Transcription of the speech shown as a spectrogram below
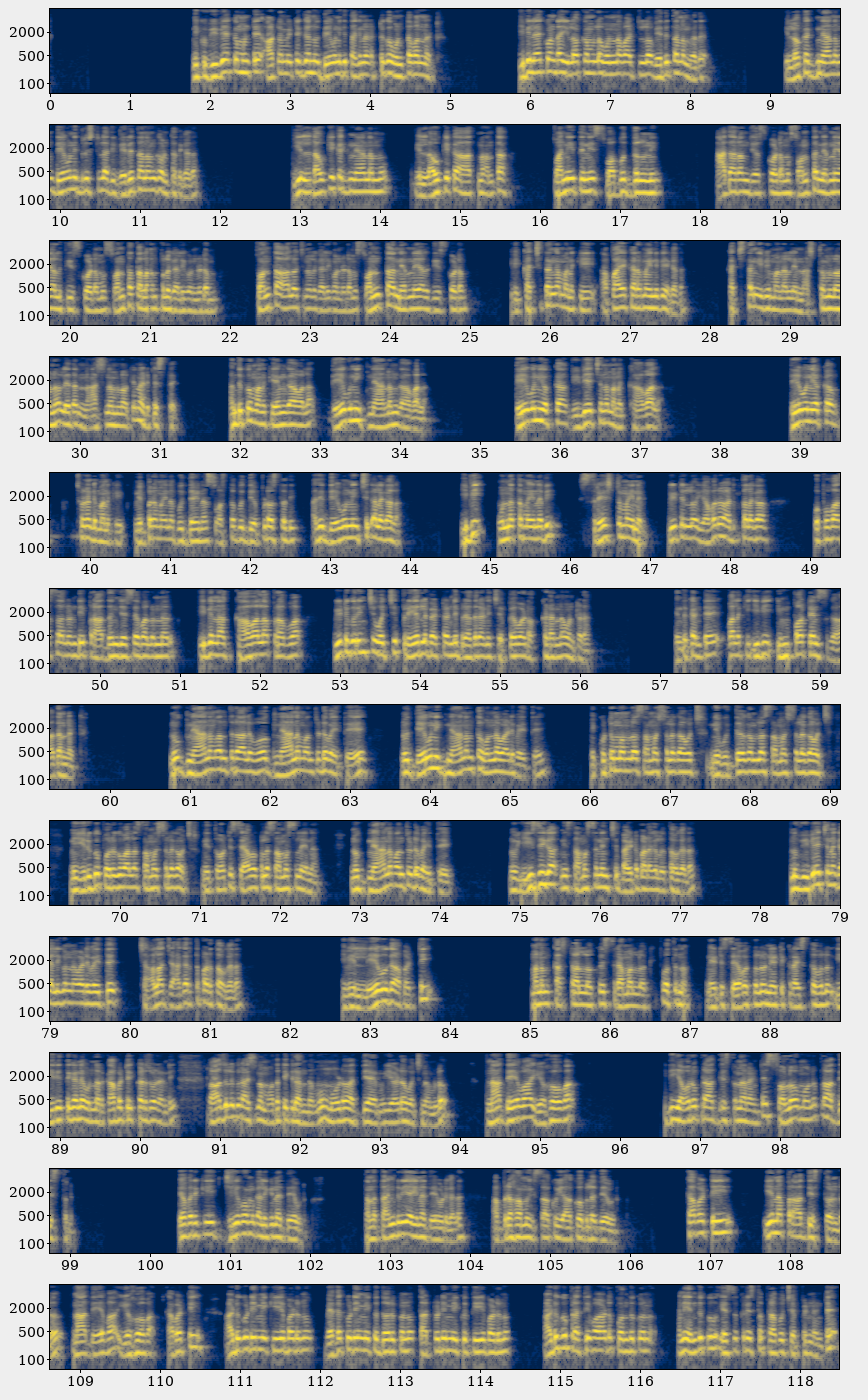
నీకు వివేకం ఉంటే ఆటోమేటిక్గా నువ్వు దేవునికి తగినట్టుగా ఉంటావన్నట్టు. ఇవి లేకుండా ఈ లోకంలో ఉన్న వాటిల్లో వెరితనం కదా. ఈ లోక జ్ఞానం దేవుని దృష్టిలో అది వెరితనంగా ఉంటది కదా? ఈ లౌకిక జ్ఞానము ఈ లౌకిక ఆత్మ అంతా స్వనీతిని స్వబుద్ధుల్ని ఆధారం చేసుకోవడము సొంత నిర్ణయాలు తీసుకోవడము సొంత తలంపులు కలిగి ఉండడం సొంత ఆలోచనలు కలిగి ఉండడం సొంత నిర్ణయాలు తీసుకోవడం ఇవి ఖచ్చితంగా మనకి అపాయకరమైనవే కదా? ఖచ్చితంగా ఇవి మనల్ని నష్టంలోనో లేదా నాశనంలోకి నడిపిస్తాయి. అందుకు మనకేం కావాలా? దేవుని జ్ఞానం కావాలా? దేవుని యొక్క వివేచన మనకు కావాలా? దేవుని యొక్క చూడండి మనకి నిబ్బరమైన బుద్ధి అయినా స్వస్థ బుద్ధి ఎప్పుడు వస్తుంది? అది దేవుడి నుంచి కలగాల. ఇవి ఉన్నతమైనవి శ్రేష్టమైనవి. వీటిల్లో ఎవరు అడతలుగా ఉపవాసాలుండి ప్రార్థన చేసే వాళ్ళు ఉన్నారు ఇవి నాకు కావాలా ప్రవ్వ వీటి గురించి వచ్చి ప్రేర్లు పెట్టండి బ్రదర్ అని చెప్పేవాడు ఒక్కడన్నా ఉంటాడు? ఎందుకంటే వాళ్ళకి ఇవి ఇంపార్టెన్స్ కాదన్నట్టు. నువ్వు జ్ఞానవంతురాలువో జ్ఞానవంతుడు అయితే నువ్వు దేవుని జ్ఞానంతో ఉన్నవాడివైతే నీ కుటుంబంలో సమస్యలు కావచ్చు నీ ఉద్యోగంలో సమస్యలు కావచ్చు నీ ఇరుగు పొరుగు వాళ్ళ సమస్యలు కావచ్చు నీ తోటి సేవకుల సమస్యలైనా నువ్వు జ్ఞానవంతుడు అయితే నువ్వు ఈజీగా నీ సమస్య నుంచి బయటపడగలుగుతావు కదా? నువ్వు వివేచన కలిగి ఉన్నవాడివైతే చాలా జాగ్రత్త పడతావు కదా? ఇవి లేవు కాబట్టి మనం కష్టాల్లోకి శ్రమల్లోకి పోతున్నాం. నేటి సేవకులు నేటి క్రైస్తవులు ఈ రీతిగానే ఉన్నారు. కాబట్టి ఇక్కడ చూడండి రాజులకు రాసిన మొదటి గ్రంథము మూడో అధ్యాయము ఏడో వచనంలో నా దేవ యహోవా ఇది ఎవరు ప్రార్థిస్తున్నారంటే సొలోమోను ప్రార్థిస్తున్నాడు. ఎవరికి జీవం కలిగిన దేవుడు. తన తండ్రి అయిన దేవుడు కదా. అబ్రహాము ఇసాకు యాకోబుల దేవుడు. కాబట్టి ఈయన ప్రార్థిస్తుండు నా దేవ యహోవ కాబట్టి అడుగుడి మీకు ఇయబడును వెదకుడి మీకు దొరుకును తట్టుడి మీకు తీయబడును అడుగు ప్రతివాడు పొందుకును అని ఎందుకు యేసుక్రీస్తు ప్రభు చెప్పిండంటే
